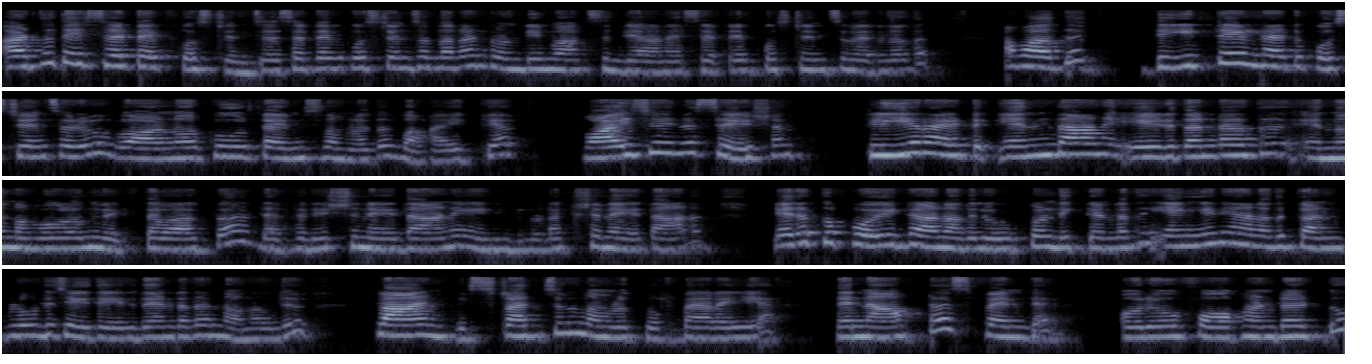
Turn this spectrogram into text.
അടുത്തത് S A type questions S A type questions എന്ന് പറഞ്ഞാൽ ട്വന്റി മാർക്സിന്റെ ആണ് എസ് എ ടൈപ്പ് ക്വസ്റ്റ്യൻസ് വരുന്നത്. അപ്പൊ അത് ഡീറ്റെയിൽഡ് ആയിട്ട് ക്വസ്റ്റ്യൻസ് ഒരു വൺ ഓർ ടു ടൈംസ് നമ്മളത് വായിക്കുക വായിച്ചതിന് ശേഷം ക്ലിയർ ആയിട്ട് എന്താണ് എഴുതേണ്ടത് എന്ന് നമ്മളൊന്ന് വ്യക്തമാക്കുക. ഡെഫിനേഷൻ ഏതാണ്? ഇൻട്രൊഡക്ഷൻ ഏതാണ്? ഏതൊക്കെ പോയിന്റ് ആണ് അതിൽ ഉൾക്കൊള്ളിക്കേണ്ടത്? എങ്ങനെയാണ് അത് കൺക്ലൂഡ് ചെയ്ത് എഴുതേണ്ടത് എന്നുള്ള ഒരു പ്ലാൻ സ്ട്രക്ചർ നമ്മൾ പ്രിപ്പയർ ചെയ്യുക. ദെൻ ആഫ്റ്റർ സ്പെൻഡ് ഒരു four hundred to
